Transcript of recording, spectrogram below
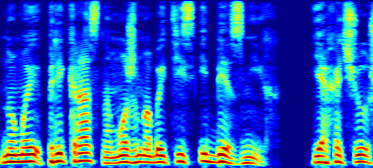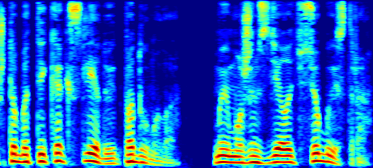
Но мы прекрасно можем обойтись и без них. Я хочу, чтобы ты как следует подумала. Мы можем сделать все быстро,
